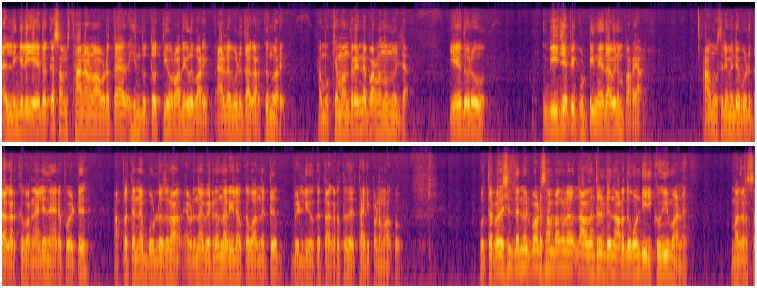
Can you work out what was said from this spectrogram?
അല്ലെങ്കിൽ ഏതൊക്കെ സംസ്ഥാനമാണോ അവിടുത്തെ ഹിന്ദുത്വ തീവ്രവാദികൾ പറയും. അയാളുടെ വീട് തകർക്കുമെന്ന് പറയും. ആ മുഖ്യമന്ത്രി തന്നെ പറയണമെന്നൊന്നുമില്ല ഏതൊരു ബി ജെ പി കുട്ടി നേതാവിനും പറയാം. ആ മുസ്ലിമിന്റെ വീട് തകർക്ക് പറഞ്ഞാൽ നേരെ പോയിട്ട് അപ്പം തന്നെ ബുൾഡോസർ എവിടുന്ന വരുന്നതെന്ന് അറിയില്ല ഒക്കെ വന്നിട്ട് ബിൽഡിങ്ങൊക്കെ തകർത്ത് തരിപ്പണമാക്കും. ഉത്തർപ്രദേശിൽ തന്നെ ഒരുപാട് സംഭവങ്ങൾ നടന്നിട്ടുണ്ട് നടന്നുകൊണ്ടിരിക്കുകയുമാണ്. മദ്രസ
